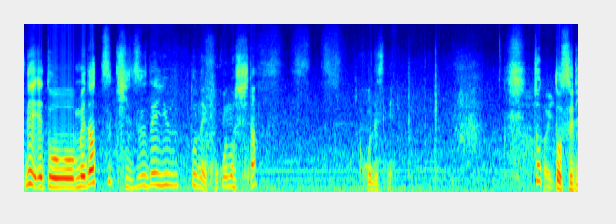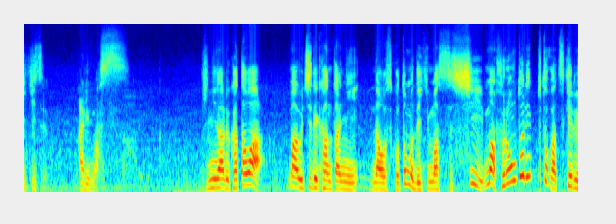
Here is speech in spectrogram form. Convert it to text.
で、えー、と目立つ傷で言うとねここの下。ここですね。ちょっと擦り傷あります、気になる方はまあ、うちで簡単に直すこともできますし、まあ、フロントリップとかつける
